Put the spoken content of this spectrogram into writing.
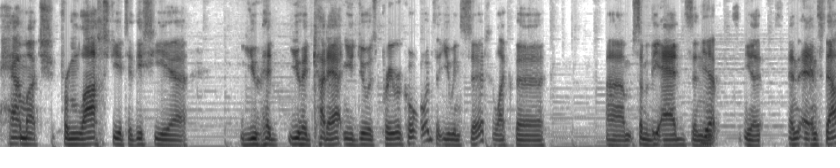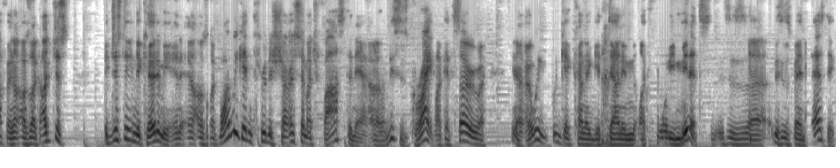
how much from last year to this year you had you had cut out and you do as pre-records that you insert like the um some of the ads and Yep. you know and and stuff and I was like I just it just didn't occur to me and I was like why are we getting through the show so much faster now and I'm like, this is great like it's so uh, you know we, we get kind of get done in like 40 minutes this is uh this is fantastic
